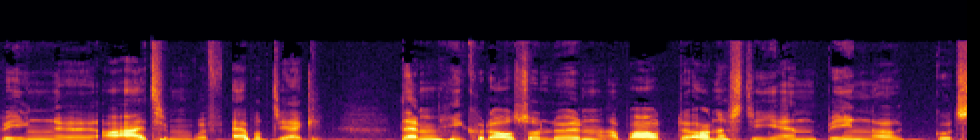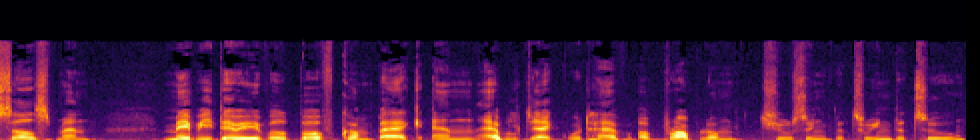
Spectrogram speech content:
being uh, an item with Applejack. Then he could also learn about the honesty and being a good salesman. Maybe they will both come back and Applejack would have a problem choosing between the two,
